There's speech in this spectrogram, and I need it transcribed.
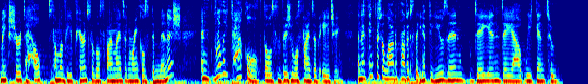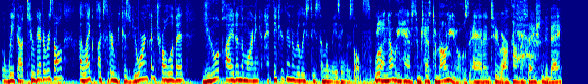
make sure to help some of the appearance of those fine lines and wrinkles diminish and really tackle those visual signs of aging. And I think there's a lot of products that you have to use in day in, day out, week in to week out to get a result. I like Plexaderm because you're in control of it. You apply it in the morning, and I think you're going to really see some amazing results. Well, I know we have some testimonials added to our conversation yeah. today,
